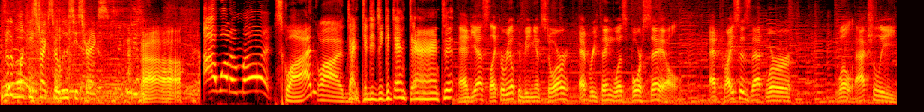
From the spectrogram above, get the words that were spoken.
Instead of Lucky Strikes or Lucy Strikes. Ah. Squad. Squad. Dun, dun, dun, dun, dun, dun, dun. And yes, like a real convenience store, everything was for sale. At prices that were, well, actually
